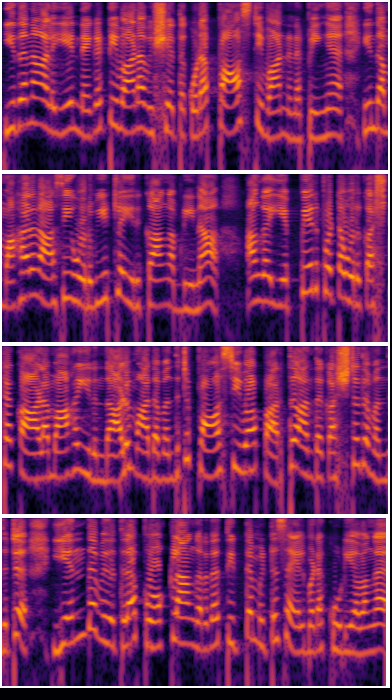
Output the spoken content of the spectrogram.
இதனாலேயே நெகட்டிவான விஷயத்த கூட பாசிட்டிவா நினைப்பீங்க. இந்த மகர ராசி ஒரு வீட்டில் இருக்காங்க அப்படின்னா அங்க எப்பேற்பட்ட ஒரு கஷ்ட காலமாக இருந்தாலும் அதை வந்துட்டு பாசிட்டிவா பார்த்து அந்த கஷ்டத்தை வந்துட்டு எந்த விதத்துல போக்கலாங்கிறத திட்டமிட்டு செயல்படக்கூடியவங்க.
